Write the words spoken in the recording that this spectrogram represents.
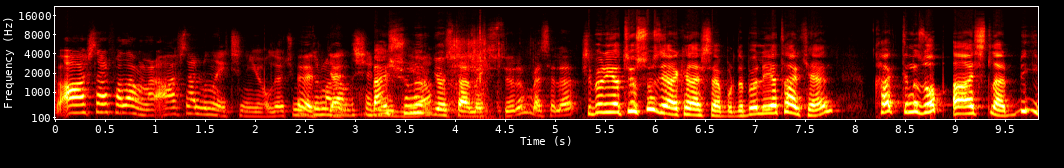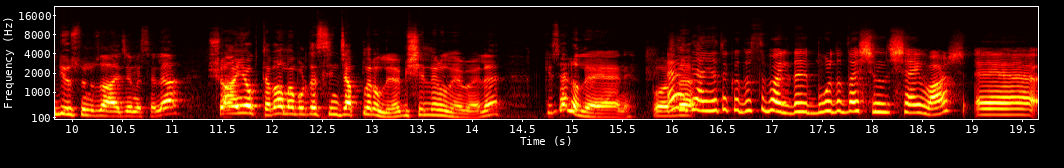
Böyle ağaçlar falan var. Ağaçlar Luna için iyi oluyor. Çünkü Evet, durmadan yani dışarı ben gidiyor. şunu göstermek istiyorum mesela. Şimdi böyle yatıyorsunuz ya arkadaşlar burada. Böyle yatarken kalktınız hop ağaçlar. Bir gidiyorsunuz ağaca mesela. Şu an yok tabi ama burada sincaplar oluyor. Bir şeyler oluyor böyle. Güzel oluyor yani. Bu arada Evet yani yatak odası böyle. De, burada da şimdi şey var. E,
